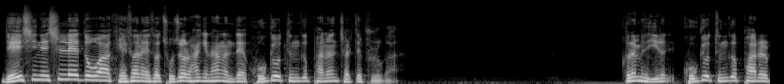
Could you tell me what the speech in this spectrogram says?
내신의 신뢰도와 개선에서 조절을 하긴 하는데 고교 등급화는 절대 불가. 그러면서 이런 고교 등급화를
